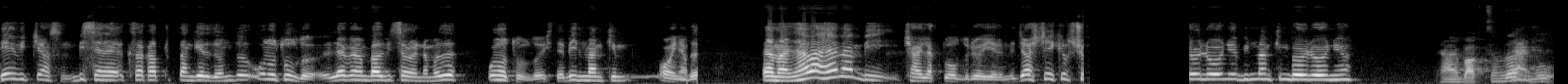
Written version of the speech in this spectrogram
David Johnson bir sene sakatlıktan geri döndü unutuldu. Le'Veon Bell bir sene oynamadı unutuldu. İşte bilmem kim oynadı. Hemen hemen hemen bir çaylak dolduruyor yerinde. Josh Jacobs şöyle oynuyor bilmem kim böyle oynuyor. Yani baktığında Yani. bu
